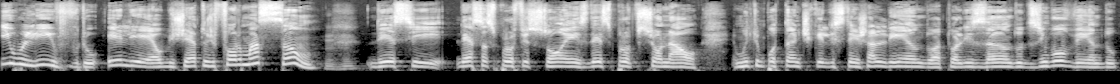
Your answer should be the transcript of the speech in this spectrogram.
E o livro, ele é objeto de formação uhum. desse, dessas profissões, desse profissional. É muito importante que ele esteja lendo, atualizando, desenvolvendo,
